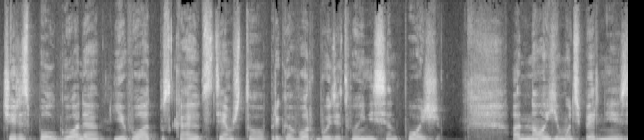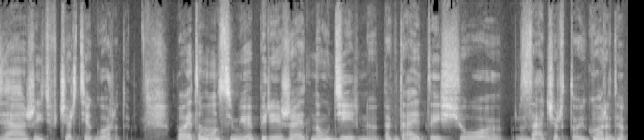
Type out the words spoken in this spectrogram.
Через полгода его отпускают с тем, что приговор будет вынесен позже. Но ему теперь нельзя жить в черте города. Поэтому он с семьей переезжает на Удельную. Тогда это еще за чертой города.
